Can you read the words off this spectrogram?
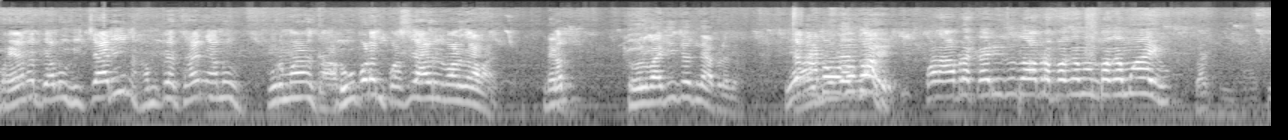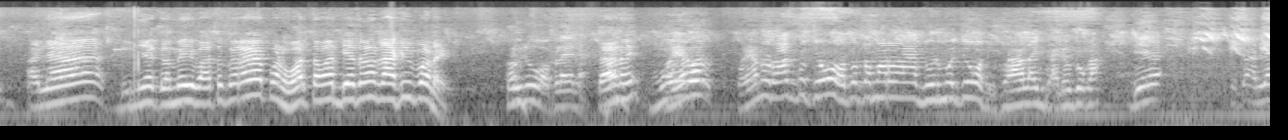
ભયાને પેલું વિચારીને હંપે થાય ને એનું પુરમાણ ગાઢવું પડે ને પછી આવડી વળગાવાય. ઢોલ વાજી જ ને આપણે પણ આપણે કરીશું તો આપણે પગામાં પગામાં આવ્યું. અલ્યા દુનિયા ગમે એ વાતો કરે પણ વર તમારે બે ત્રણ રાખવી પડે. કર્યું ભયાનો ભયાનો રાગ તો કેવો હતો તમારો આ જોડમાં કેવો વિભા લાઈન કાઢ્યો તો કા? બે. એટલે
